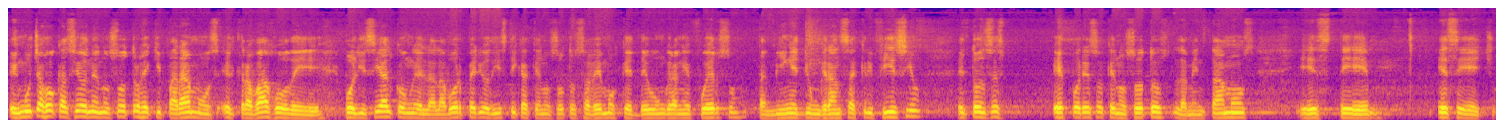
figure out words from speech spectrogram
en muchas ocasiones nosotros equiparamos el trabajo de policial con la labor periodística que nosotros sabemos que es de un gran esfuerzo, también es de un gran sacrificio. Entonces, es por eso que nosotros lamentamos este, ese hecho.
